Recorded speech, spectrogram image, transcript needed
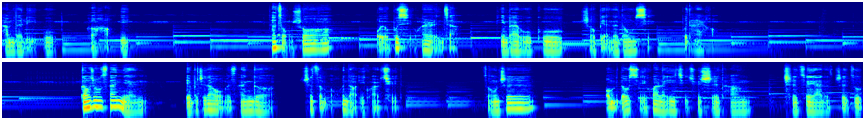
他们的礼物和好意。她总说，我又不喜欢人家，平白无故收别人的东西。不太好。高中三年，也不知道我们三个是怎么混到一块儿去的。总之，我们都习惯了一起去食堂吃最爱的自助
